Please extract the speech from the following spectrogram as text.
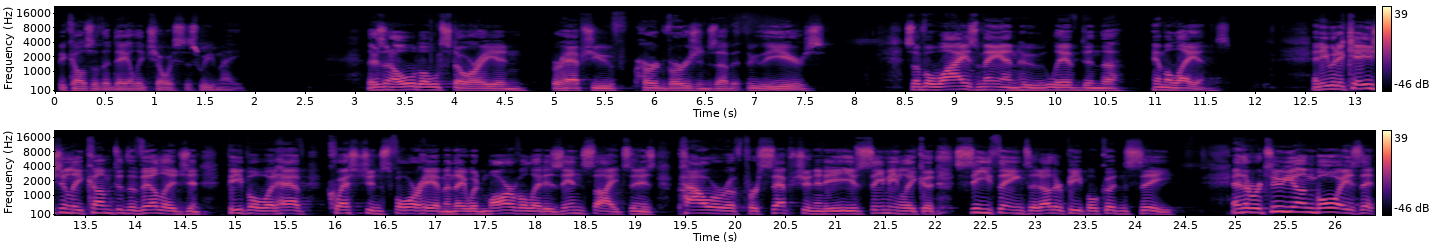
because of the daily choices we've made. There's an old, old story, and perhaps you've heard versions of it through the years. It's of a wise man who lived in the Himalayas. And he would occasionally come to the village and people would have questions for him and they would marvel at his insights and his power of perception and he seemingly could see things that other people couldn't see. And there were two young boys that,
